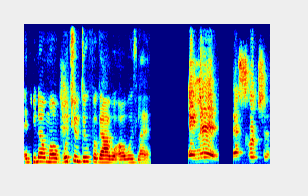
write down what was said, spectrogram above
And you know, Mo, what you do for God will always last. Amen. That's scripture.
